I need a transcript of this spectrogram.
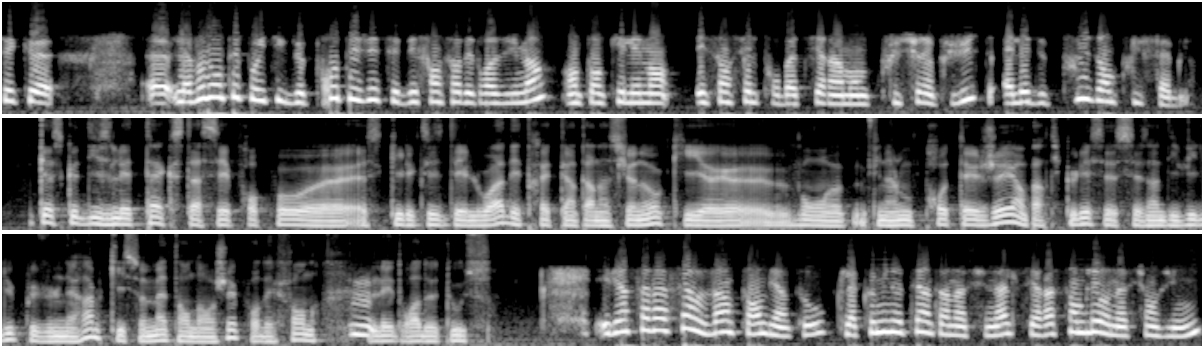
c'est que euh, la volonté politique de protéger ces défenseurs des droits humains en tant qu'élément essentiel pour bâtir un monde plus sûr et plus juste, elle est de plus en plus faible. Qu'est-ce que disent les textes à ces propos euh, Est-ce qu'il existe des lois, des traités internationaux qui euh, vont finalement protéger en particulier ces, individus plus vulnérables qui se mettent en danger pour défendre mm. les droits de tous? Eh bien, ça va faire 20 ans bientôt que la communauté internationale s'est rassemblée aux Nations Unies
